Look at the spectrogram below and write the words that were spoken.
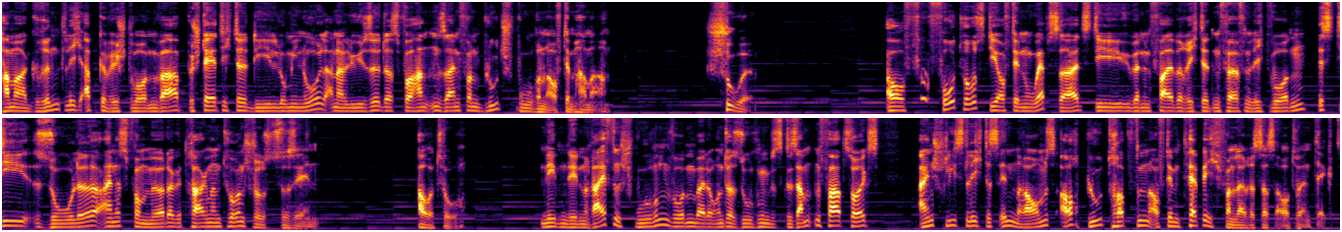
Hammer gründlich abgewischt worden war, bestätigte die Luminol-Analyse das Vorhandensein von Blutspuren auf dem Hammer. Schuhe. Auf Fotos, die auf den Websites, die über den Fall berichteten, veröffentlicht wurden, ist die Sohle eines vom Mörder getragenen Turnschuhs zu sehen. Auto. Neben den Reifenspuren wurden bei der Untersuchung des gesamten Fahrzeugs einschließlich des Innenraums auch Bluttropfen auf dem Teppich von Larissas Auto entdeckt.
